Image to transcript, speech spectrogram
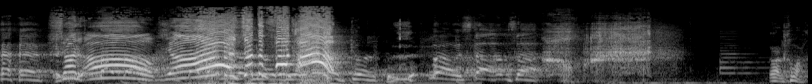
bad. Shut up, yo! Shut the fuck up! Bro, stop, stop. Alright, come on.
